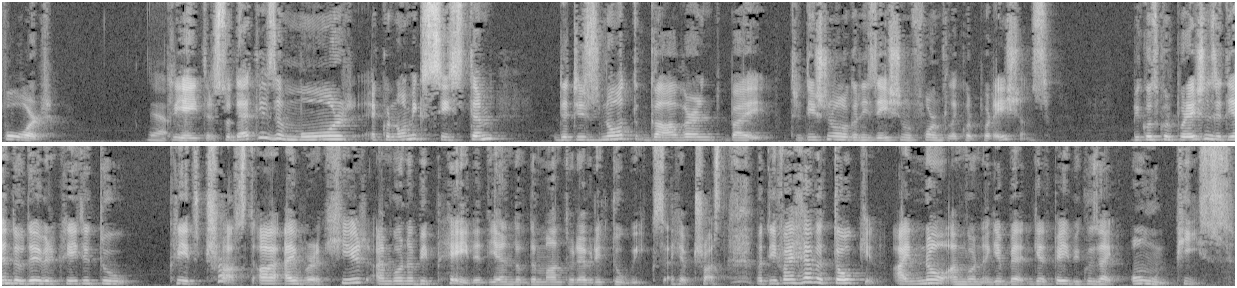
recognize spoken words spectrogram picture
for yeah. creators. So that is a more economic system that is not governed by traditional organizational forms like corporations. Because corporations at the end of the day were created to create trust. I, I work here, I'm going to be paid at the end of the month or every two weeks. I have trust. But if I have a token, I know I'm going to get, get paid because I own piece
